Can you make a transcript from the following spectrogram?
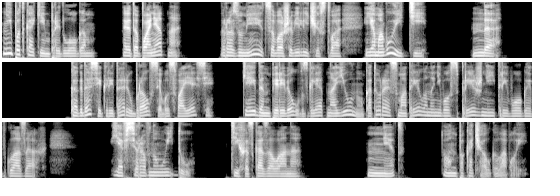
ни под каким предлогом. Это понятно? Разумеется, Ваше Величество. Я могу идти? Да. Когда секретарь убрался в освояси, Кейден перевел взгляд на Юну, которая смотрела на него с прежней тревогой в глазах. «Я все равно уйду», — тихо сказала она. «Нет», — он покачал головой.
